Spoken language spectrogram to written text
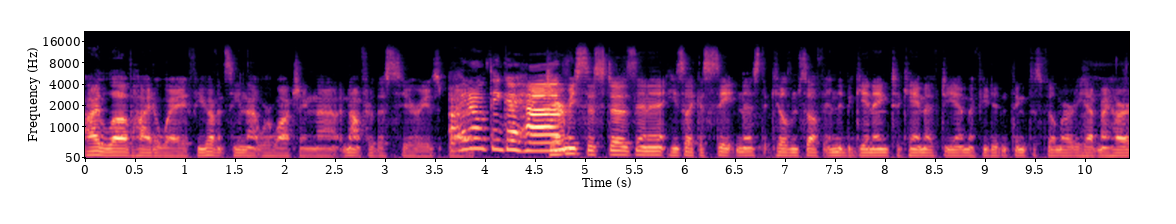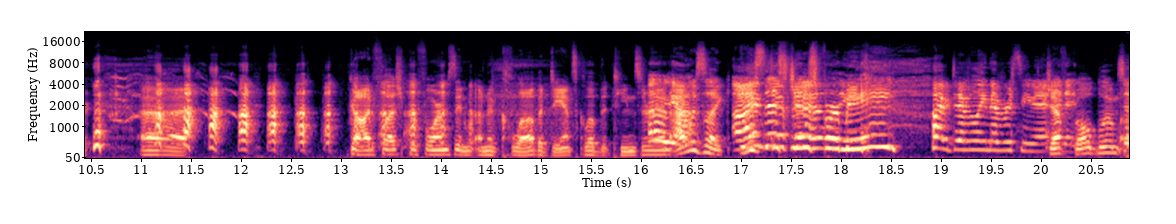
I love Hideaway. If you haven't seen that, we're watching that. Not for this series, but I don't think I have. Jeremy Sisto's in it. He's like a Satanist that kills himself in the beginning to KMFDM. If you didn't think this film already had my heart, uh, Godflesh performs in, in a club, a dance club that teens are in. Oh, yeah. I was like, is I'm this just for me? I've definitely never seen it. Jeff it Goldblum. I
